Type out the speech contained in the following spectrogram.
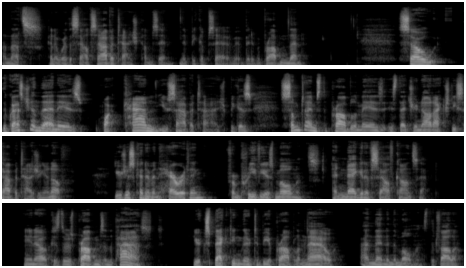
And that's kind of where the self sabotage comes in. It becomes a, a bit of a problem then. So the question then is, what can you sabotage? Because sometimes the problem is is that you're not actually sabotaging enough. You're just kind of inheriting from previous moments a negative self concept. You know, because there's problems in the past, you're expecting there to be a problem now and then in the moments that follow.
